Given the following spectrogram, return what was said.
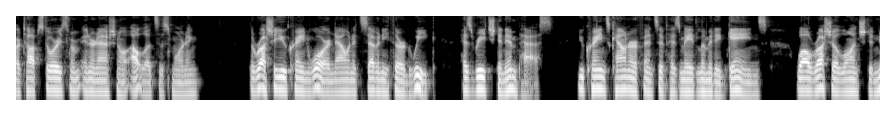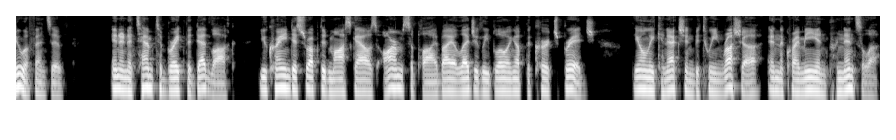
Our top stories from international outlets this morning. The Russia Ukraine war, now in its 73rd week, has reached an impasse. Ukraine's counteroffensive has made limited gains, while Russia launched a new offensive. In an attempt to break the deadlock, Ukraine disrupted Moscow's arms supply by allegedly blowing up the Kerch Bridge, the only connection between Russia and the Crimean Peninsula.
